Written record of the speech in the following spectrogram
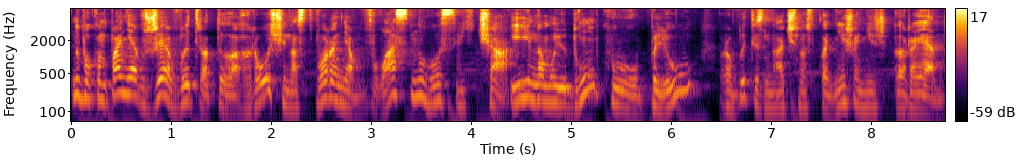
Ну, бо компанія вже витратила гроші на створення власного свіча. І, на мою думку, Blue робити значно складніше, ніж Red.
